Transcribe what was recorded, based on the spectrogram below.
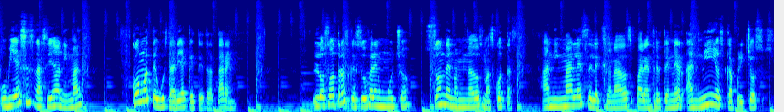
hubieses nacido animal, ¿cómo te gustaría que te trataran? Los otros que sufren mucho son denominados mascotas, animales seleccionados para entretener a niños caprichosos.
